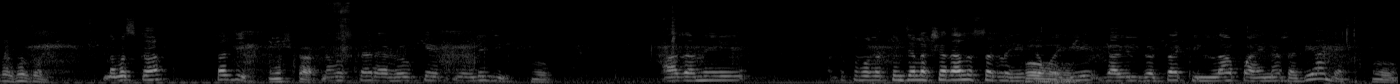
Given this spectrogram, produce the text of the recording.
सर चालू नमस्कार. सरजी. नमस्कार. नमस्कार ॲडव्होकेट येवलेजी. हो. आज आम्ही आता तुम्हाला तुमच्या लक्षात आलंच सगळं हे हो, का हो, हो. हे गाविलगडचा किल्ला पाहण्यासाठी आले आहे. हो.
